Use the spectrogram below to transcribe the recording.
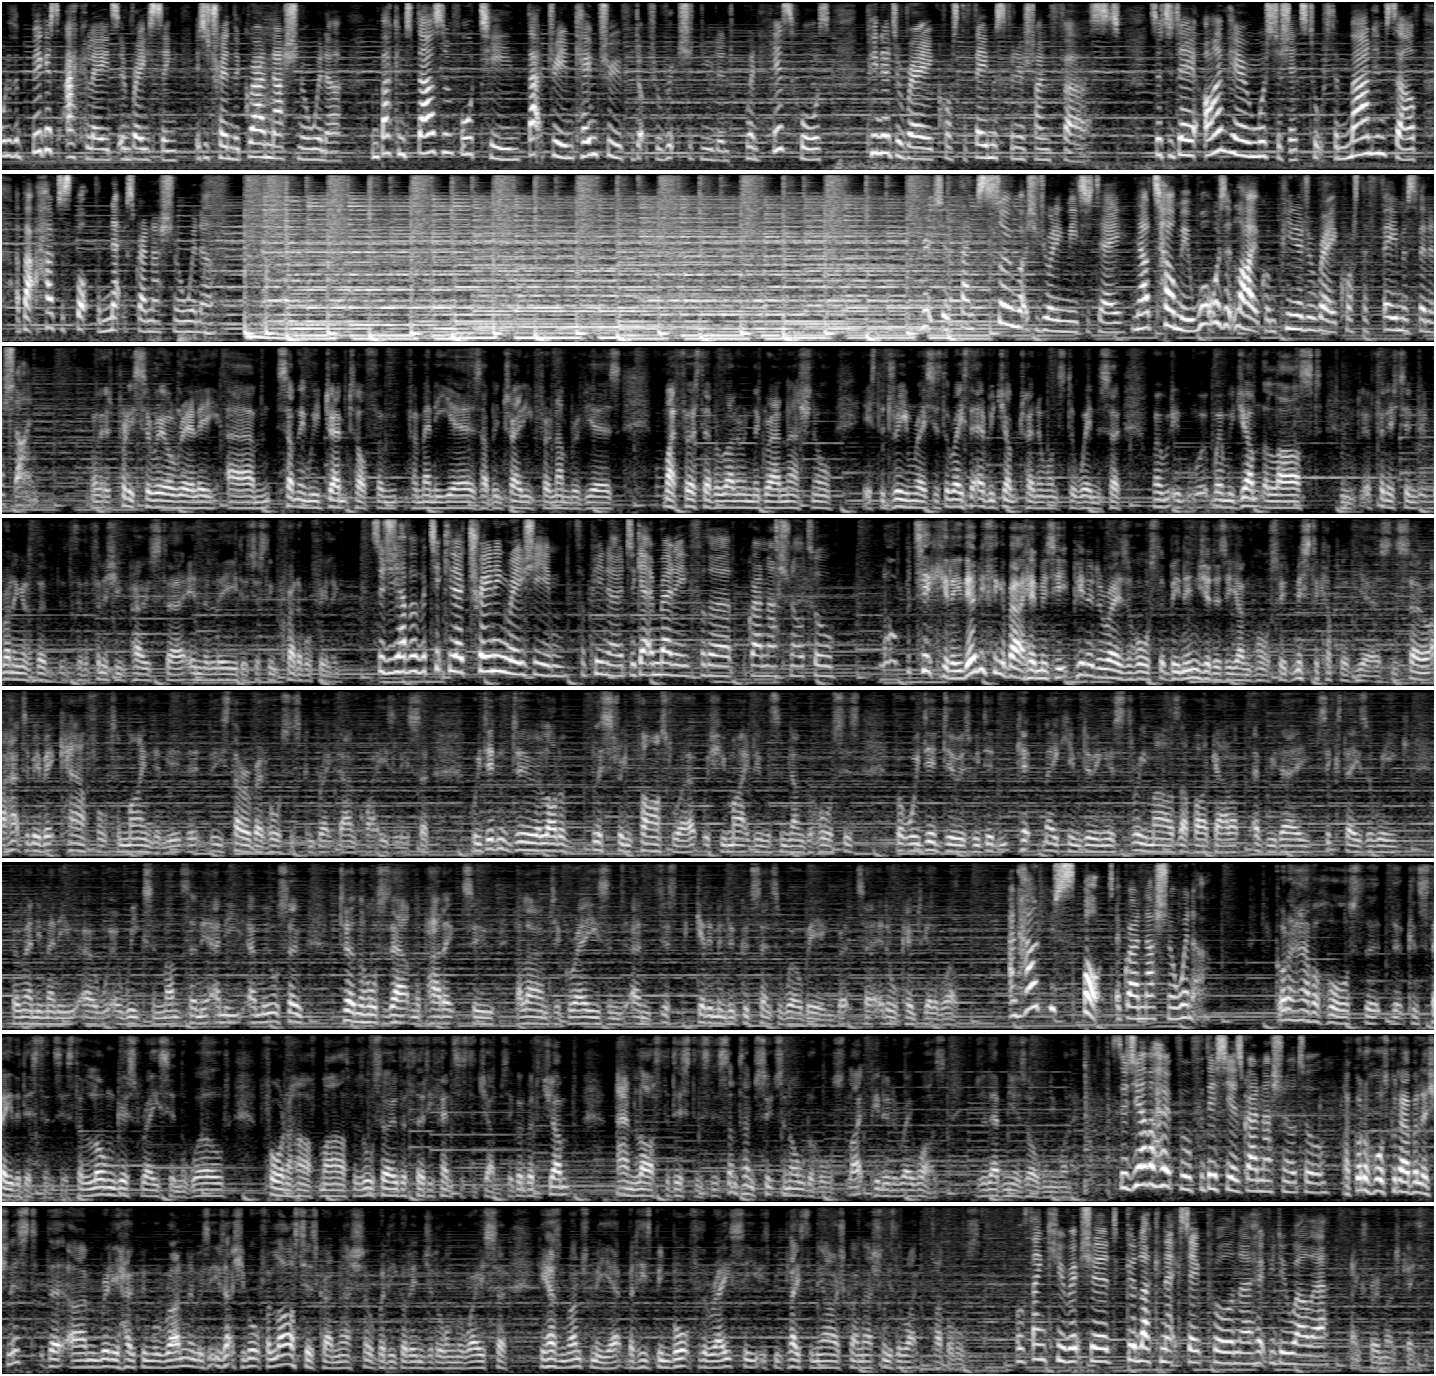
One of the biggest accolades in racing is to train the Grand National winner. And back in 2014, that dream came true for Dr. Richard Newland when his horse, Pineau de Re, crossed the famous finish line first. So today I'm here in Worcestershire to talk to the man himself about how to spot the next Grand National winner. Richard, thanks so much for joining me today. Now tell me, what was it like when Pineau de Re crossed the famous finish line? Well, it was pretty surreal, really. Um, something we dreamt of for, for many years. I've been training for a number of years. My first ever runner in the Grand National. It's the dream race. It's the race that every jump trainer wants to win. So when we, when we jumped the last, finished in, running into the, to the finishing post uh, in the lead, it's just an incredible feeling. So did you have a particular training regime for Pineau to get him ready for the Grand National at all? Not particularly. The only thing about him is he, Pineau de Re is a horse that had been injured as a young horse, he'd missed a couple of years, and so I had to be a bit careful to mind him. You, the, these thoroughbred horses can break down quite easily, so we didn't do a lot of blistering fast work, which you might do with some younger horses, but we did do is we did keep make him doing his three miles up our gallop every day, six days a week, for many, many uh, weeks and months. And, and, he, and we also turned the horses out in the paddock to allow him to graze and, and just get him into a good sense of well-being. But uh, it all came together well. And how do you spot a Grand National winner? Got to have a horse that, that can stay the distance. It's the longest race in the world, four and a half miles, but there's also over 30 fences to jump. So you've got to be able to jump and last the distance. And it sometimes suits an older horse, like Pineau de Re was. He was 11 years old when he won it. So do you have a hopeful for this year's Grand National at all? I've got a horse called Abolitionist that I'm really hoping will run. Was, he was actually bought for last year's Grand National, but he got injured along the way, so he hasn't run for me yet. But he's been bought for the race. He, has been placed in the Irish Grand National. He's the right type of horse. Well, thank you, Richard. Good luck next April, and I hope you do well there. Thanks very much, Katie.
